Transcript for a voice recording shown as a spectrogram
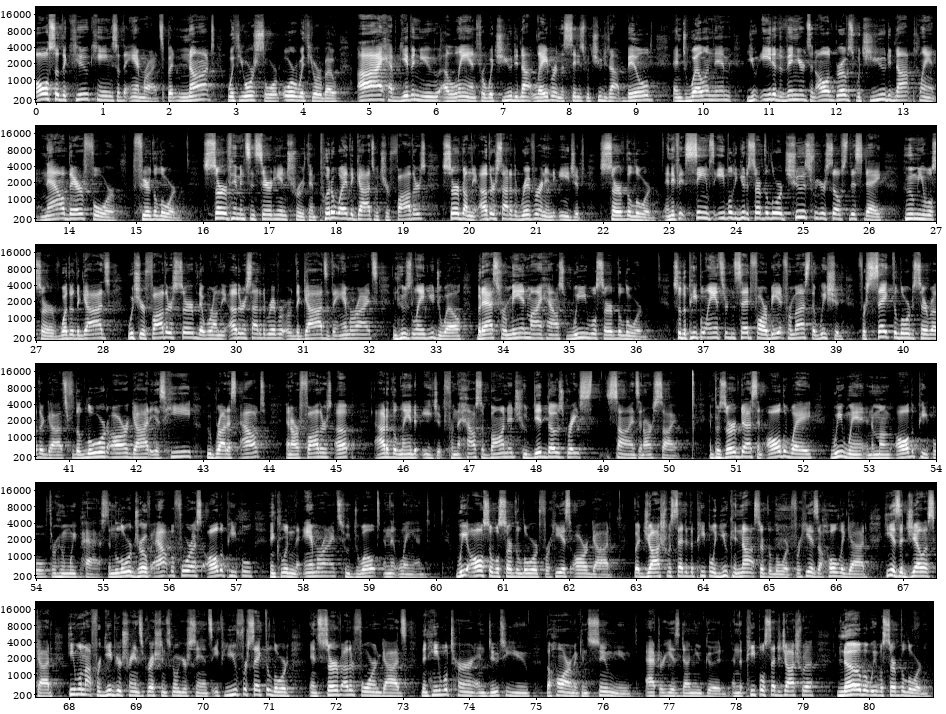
Also the two kings of the Amorites, but not with your sword or with your bow. I have given you a land for which you did not labor, and the cities which you did not build, and dwell in them. You eat of the vineyards and olive groves which you did not plant. Now, therefore, fear the Lord. Serve him in sincerity and truth, and put away the gods which your fathers served on the other side of the river and in Egypt. Serve the Lord. And if it seems evil to you to serve the Lord, choose for yourselves this day whom you will serve, whether the gods which your fathers served that were on the other side of the river, or the gods of the Amorites in whose land you dwell. But as for me and my house, we will serve the Lord. So the people answered and said, Far be it from us that we should forsake the Lord to serve other gods, for the Lord our God is he who brought us out and our fathers up out of the land of Egypt, from the house of bondage, who did those great signs in our sight and preserved us in all the way we went and among all the people through whom we passed. And the Lord drove out before us all the people, including the Amorites who dwelt in that land. We also will serve the Lord, for he is our God. But Joshua said to the people, You cannot serve the Lord, for he is a holy God. He is a jealous God. He will not forgive your transgressions nor your sins. If you forsake the Lord and serve other foreign gods, then he will turn and do to you the harm and consume you after he has done you good. And the people said to Joshua, no, but we will serve the Lord.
